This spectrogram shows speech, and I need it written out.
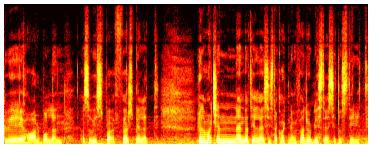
Vi har bollen, alltså vi för spelet hela matchen ända till sista kvarten ungefär då det blir stressigt och stirrigt.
